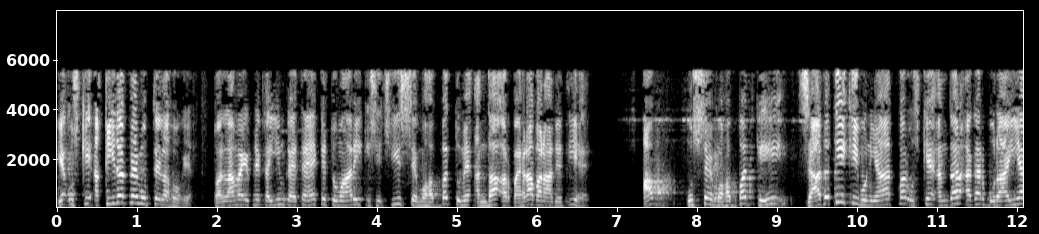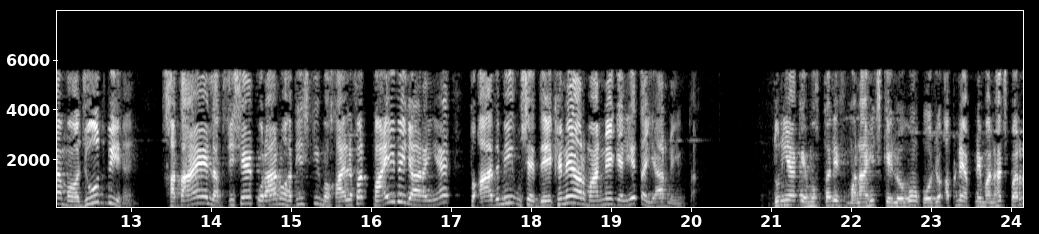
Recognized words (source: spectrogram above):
یا اس کی عقیدت میں مبتلا ہو گیا۔ تو علامہ ابن قیم کہتے ہیں کہ تمہاری کسی چیز سے محبت تمہیں اندھا اور بہرا بنا دیتی ہے۔ اب اس سے محبت کی زیادتی کی بنیاد پر اس کے اندر اگر برائیاں موجود بھی ہیں خطائیں لفزشیں قرآن و حدیث کی مخالفت پائی بھی جا رہی ہیں تو آدمی اسے دیکھنے اور ماننے کے لیے تیار نہیں ہوتا۔ دنیا کے مختلف مناہج کے لوگوں کو جو اپنے اپنے منہج پر،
